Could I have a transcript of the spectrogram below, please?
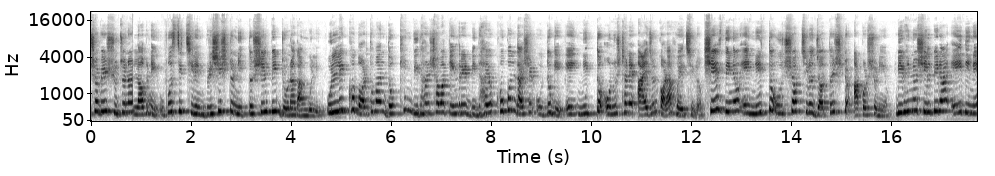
উৎসবের সূচনা লগ্নে উপস্থিত ছিলেন বিশিষ্ট নৃত্যশিল্পী ডোনা গাঙ্গুলি। উল্লেখ্য, বর্ধমান দক্ষিণ বিধানসভা কেন্দ্রের বিধায়ক খোকন দাসের উদ্যোগে এই নৃত্য অনুষ্ঠানের আয়োজন করা হয়েছিল। শেষ দিনেও এই নৃত্য উৎসব ছিল যথেষ্ট আকর্ষণীয়। বিভিন্ন শিল্পীরা এই দিনে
